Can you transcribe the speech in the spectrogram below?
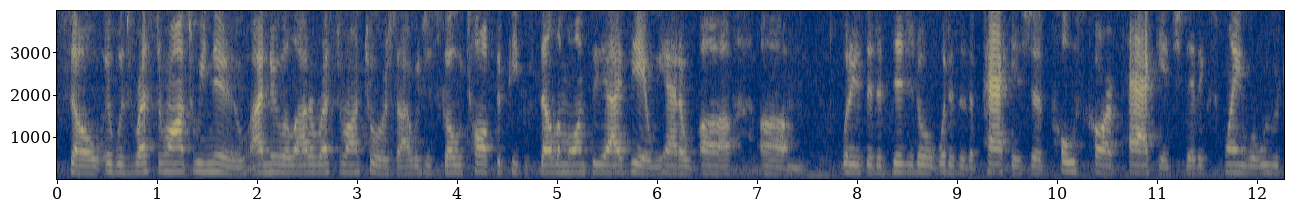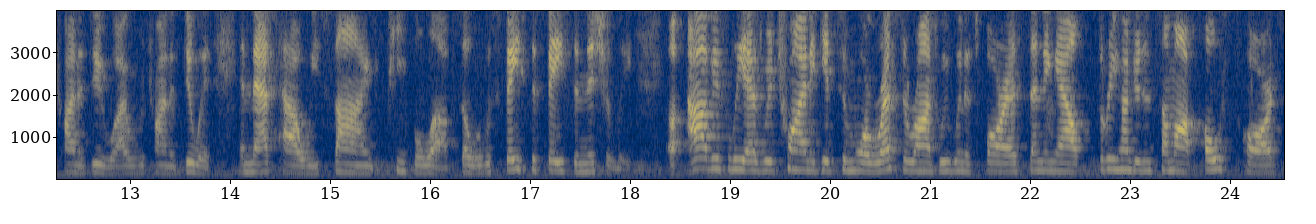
so it was restaurants we knew. I knew a lot of restaurateurs, so I would just go talk to people, sell them onto the idea. We had a uh, um, what is it a digital what is it a package a postcard package that explained what we were trying to do why we were trying to do it. And that's how we signed people up. So it was face to face initially. Uh, obviously as we're trying to get to more restaurants we went as far as sending out 300 and some odd postcards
